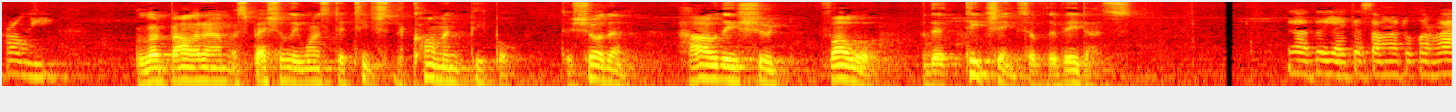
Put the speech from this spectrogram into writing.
พระองค์เอง Lord Balaram especially wants to teach the common people, to show them how they should follow the teachings of the Vedas. ก็คืออยากจะสอนเราทุกคนว่า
